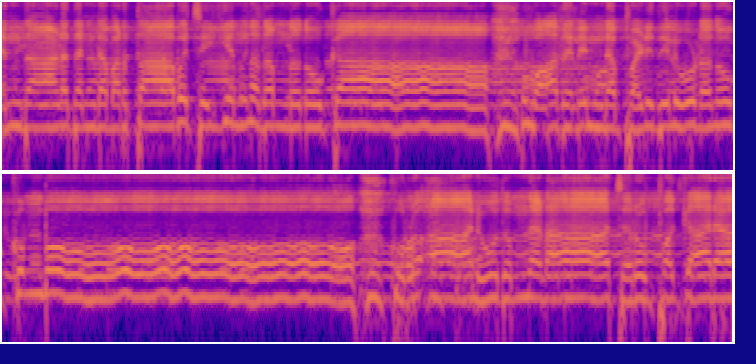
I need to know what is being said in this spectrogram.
എന്താണ് തന്റെ ഭർത്താവ് ചെയ്യുന്നതെന്ന് നോക്കാം. വാതിലിന്റെ പഴുതിലൂടെ നോക്കുമ്പോ ഖുർആാനൂതും നടാ ചെറുപ്പക്കാരാ.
